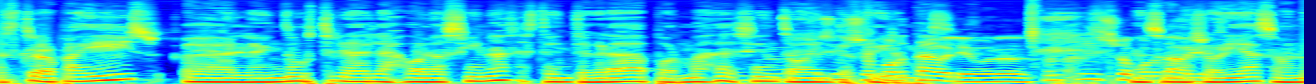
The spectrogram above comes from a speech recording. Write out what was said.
Nuestro país, eh, la industria de las golosinas está integrada por más de 120 es insoportable, firmas. boludo. Son En su insoportables. mayoría son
